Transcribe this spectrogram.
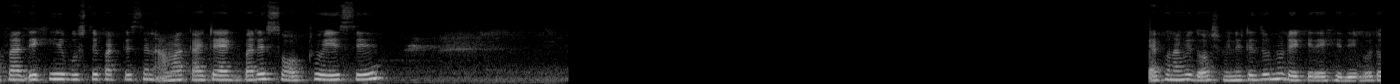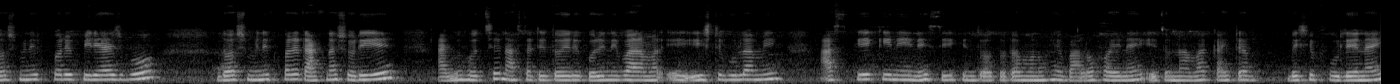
আপনারা দেখে বুঝতে পারতেছেন, আমার কাইটা একবারে সফট হয়েছে। এখন আমি দশ মিনিটের জন্য রেখে রেখে দিব। দশ মিনিট পরে ফিরে আসব। দশ মিনিট পরে ডাকনা সরিয়ে আমি হচ্ছে নাস্তাটি তৈরি করে নিব। আর আমার এই ইস্টগুলো আমি আজকে কিনে এনেছি, কিন্তু অতটা মনে হয় ভালো হয় নাই। এই জন্য আমার কাইটা বেশি ফুলে নাই।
